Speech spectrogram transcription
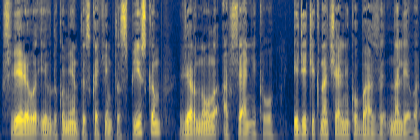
сверила их документы с каким-то списком, вернула Овсянникову. «Идите к начальнику базы, налево,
